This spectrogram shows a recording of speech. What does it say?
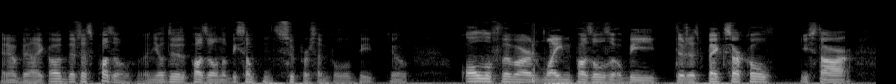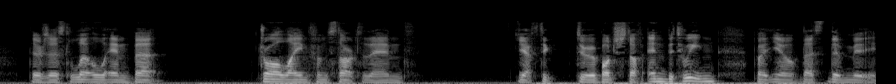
and it'll be like, oh, there's this puzzle, and you'll do the puzzle, and it'll be something super simple. It'll be, you know, all of them are line puzzles. It'll be there's this big circle you start, there's this little end bit, draw a line from start to the end. You have to do a bunch of stuff in between, but you know that's the ma-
